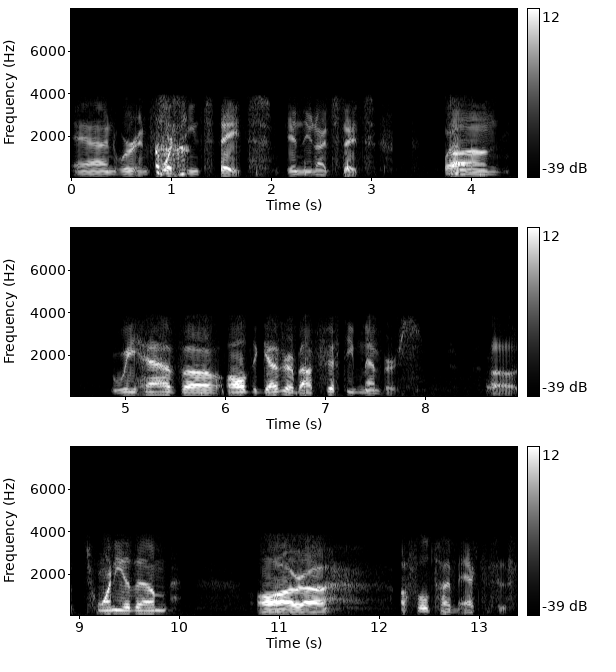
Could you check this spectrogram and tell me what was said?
and we're in 14 states in the United States. Wow. Um, we have uh, altogether about 50 members. Uh, 20 of them are uh, a full-time exorcist.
